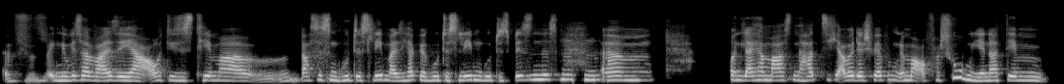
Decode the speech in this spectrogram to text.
äh, in gewisser Weise ja auch dieses Thema, was ist ein gutes Leben? Also ich habe ja gutes Leben, gutes Business. Mhm. Ähm, und gleichermaßen hat sich aber der Schwerpunkt immer auch verschoben, je nachdem,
